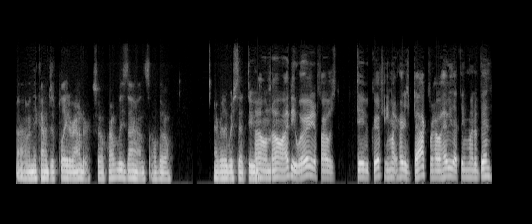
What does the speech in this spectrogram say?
um, and they kind of just played around her. So probably Zion's, although I really wish that dude. I don't know. I'd be worried if I was David Griffin. He might hurt his back for how heavy that thing might have been.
